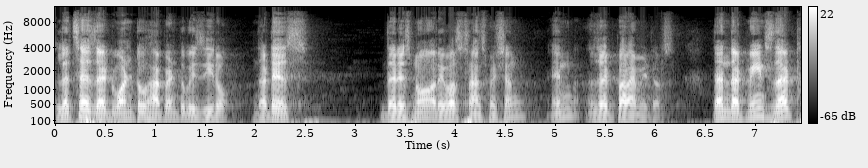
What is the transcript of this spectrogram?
let us say z 1 2 happen to be 0 that is there is no reverse transmission in z parameters. Then that means that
